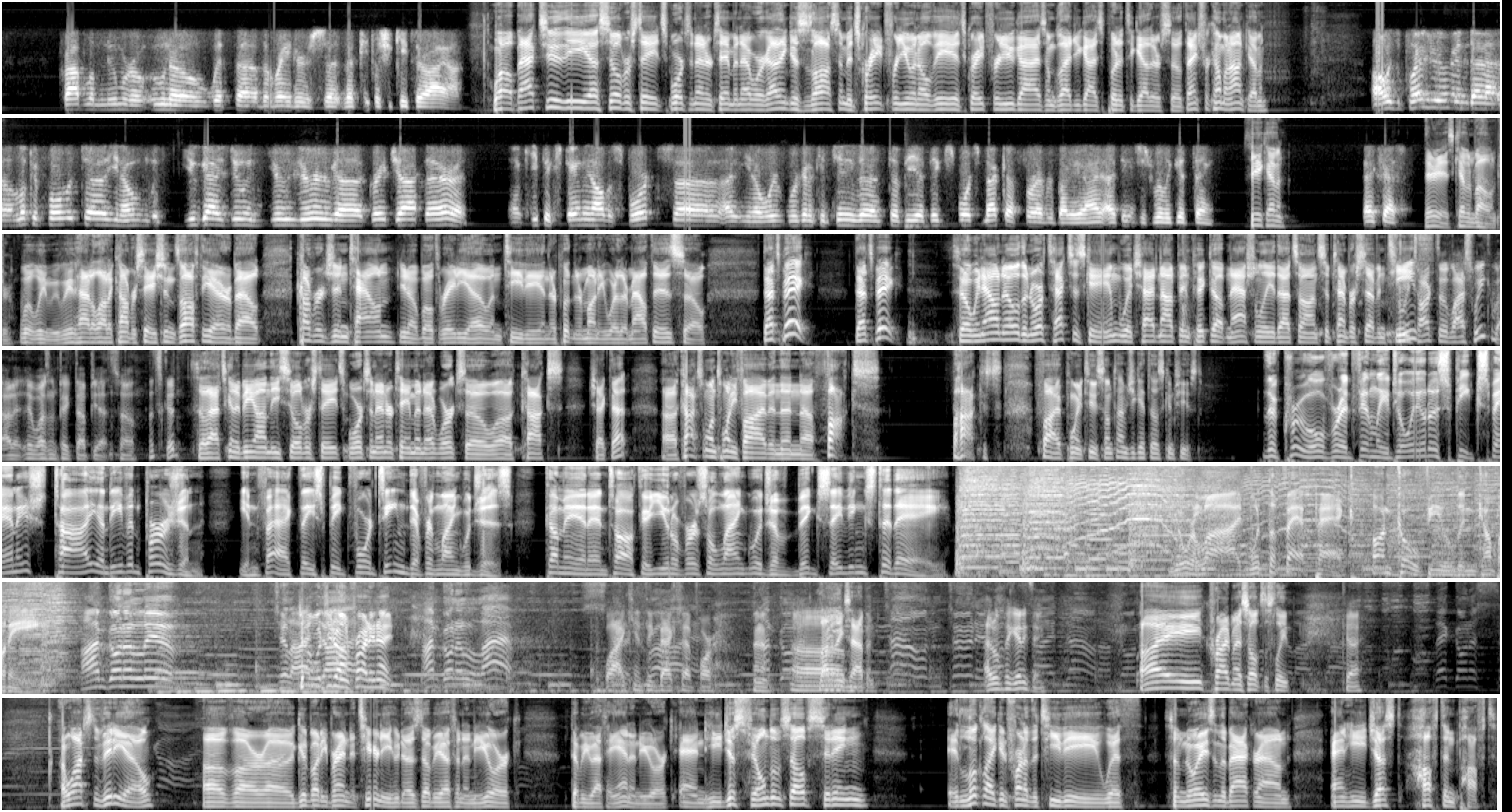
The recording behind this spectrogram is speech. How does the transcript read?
problem numero uno with uh, the Raiders uh, that people should keep their eye on. Well, back to the uh, Silver State Sports and Entertainment Network. I think this is awesome. It's great for UNLV. It's great for you guys. I'm glad you guys put it together. So thanks for coming on, Kevin. Always a pleasure, and uh, looking forward to you know with you guys doing your your uh, great job there and, and keep expanding all the sports. Uh, you know we're we're going to continue to to be a big sports mecca for everybody. I, I think it's just a really good thing. See you, Kevin. Thanks, guys. There he is, Kevin Bollinger. Well, we, we've had a lot of conversations off the air about coverage in town, you know, both radio and TV, and they're putting their money where their mouth is. So that's big. That's big. So we now know the North Texas game, which had not been picked up nationally. That's on September 17th. We talked to last week about it. It wasn't picked up yet, so that's good. So that's going to be on the Silver State Sports and Entertainment Network. So uh, Cox, check that. Uh, Cox 125, and then uh, Fox, Fox 5.2. Sometimes you get those confused. The crew over at Findlay Toyota speak Spanish, Thai, and even Persian. In fact, they speak 14 different languages. Come in and talk the universal language of big savings today. You're live with the Fat Pack on Cofield and Company. I'm gonna live till I John, what you die. doing Friday night? I'm gonna laugh. Wow, I can't think back that far. I know. a lot of things Um, happen. I don't think anything. I cried myself to sleep. Okay. I watched the video of our uh, good buddy Brandon Tierney, who does WFN in New York, WFAN in New York, and he just filmed himself sitting. It looked like in front of the TV with some noise in the background, and he just huffed and puffed,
